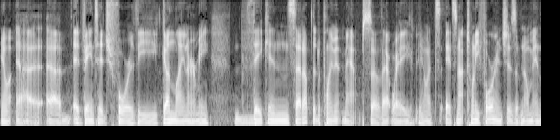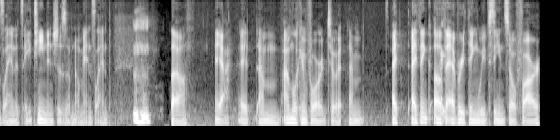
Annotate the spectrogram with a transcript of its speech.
you know uh, uh, advantage for the gunline army, they can set up the deployment map so that way you know it's it's not 24 inches of no man's land, it's 18 inches of no man's land. hmm So yeah, it, I'm I'm looking forward to it. I'm I I think of everything we've seen so far,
